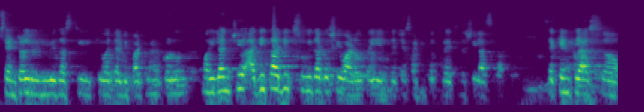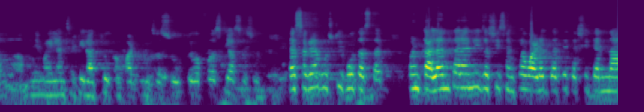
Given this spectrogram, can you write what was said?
सेंट्रल रेल्वेज असतील किंवा त्या डिपार्टमेंटकडून महिलांची अधिकाधिक सुविधा कशी वाढवता येईल त्याच्यासाठी ते प्रयत्नशील असतात. सेकंड क्लास म्हणजे महिलांसाठी राखीव कंपार्टमेंट्स असो किंवा फर्स्ट क्लास असो या सगळ्या गोष्टी होत असतात. पण कालांतराने जशी संख्या वाढत जाते तशी त्यांना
